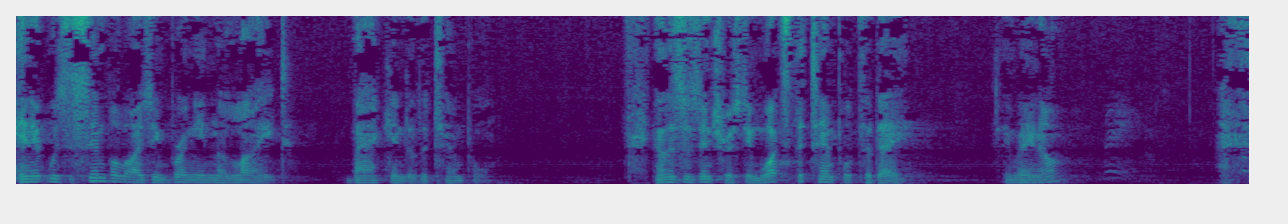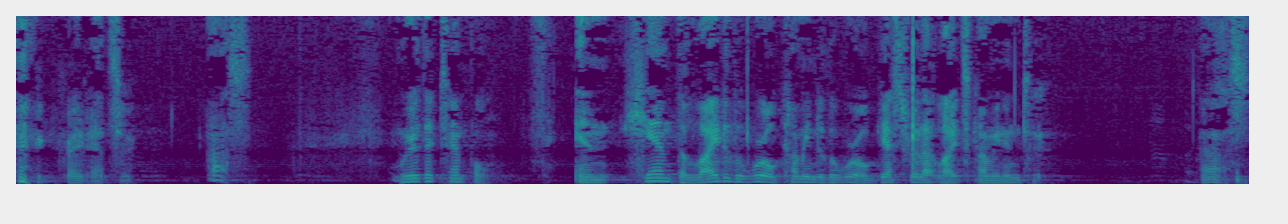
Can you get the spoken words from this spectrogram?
And it was symbolizing bringing the light back into the temple. Now, this is interesting. What's the temple today? Anybody know? Great answer. Us. We're the temple. And Him, the light of the world coming to the world, guess where that light's coming into? Us.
